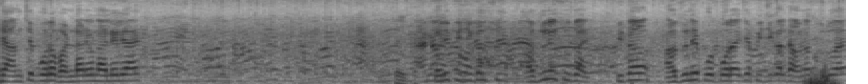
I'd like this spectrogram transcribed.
हे आमचे पोरं भंडाऱ्याहून आलेले आहेत. आहे. तरी फिजिकल अजूनही सुरू आहे तिथं अजूनही पो पोराचे फिजिकल धावणं सुरू आहे.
